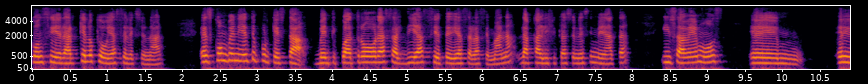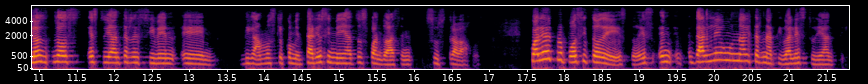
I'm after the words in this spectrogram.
considerar qué es lo que voy a seleccionar. Es conveniente porque está 24 horas al día, 7 días a la semana, la calificación es inmediata y sabemos, em, los, estudiantes reciben, em, digamos que comentarios inmediatos cuando hacen sus trabajos. ¿Cuál es el propósito de esto? Es darle una alternativa al estudiante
